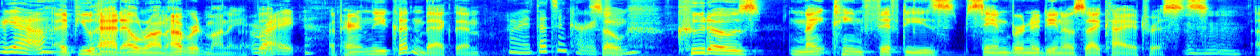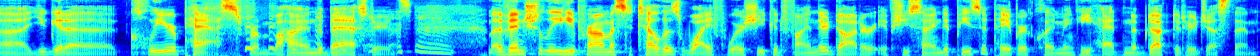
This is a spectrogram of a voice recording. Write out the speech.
Yeah. If you had L. Ron Hubbard money. Right. Apparently you couldn't back then. All right. That's encouraging. So kudos 1950s San Bernardino psychiatrists. Mm-hmm. Uh, you get a clear pass from behind the bastards. Mm. Eventually, he promised to tell his wife where she could find their daughter if she signed a piece of paper claiming he hadn't abducted her just then.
